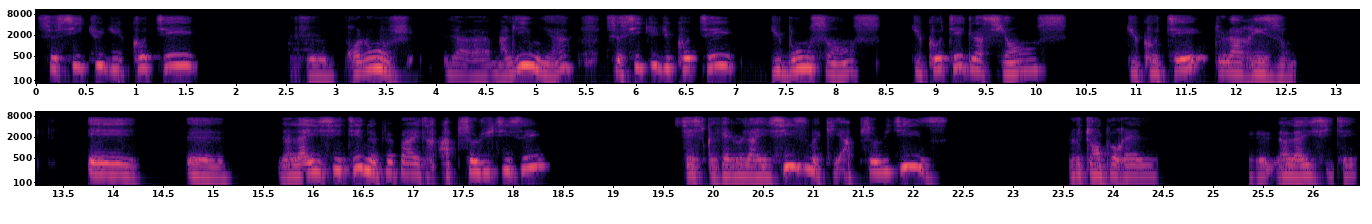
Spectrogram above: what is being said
se situe du côté, je prolonge ma ligne, hein, se situe du côté du bon sens, du côté de la science, du côté de la raison. Et euh, la laïcité ne peut pas être absolutisée. C'est ce que fait le laïcisme qui absolutise le temporel, la laïcité.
